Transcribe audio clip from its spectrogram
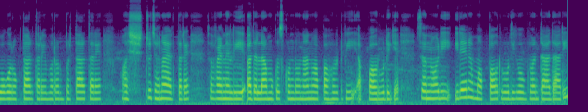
ಹೋಗೋರು ಹೋಗ್ತಾ ಇರ್ತಾರೆ, ಬರೋರು ಬರ್ತಾ ಇರ್ತಾರೆ, ಅಷ್ಟು ಜನ ಇರ್ತಾರೆ. ಸೊ ಫೈನಲಿ ಅದೆಲ್ಲ ಮುಗಿಸ್ಕೊಂಡು ನಾನು ಅಪ್ಪ ಹೊರಟ್ವಿ, ಅಪ್ಪ ಅವ್ರ ಊರಿಗೆ. ಸೊ ನೋಡಿ, ಇದೇ ನಮ್ಮ ಅಪ್ಪ ಅವ್ರ ಊರಿಗೆ ಹೋಗುವಂಥ ದಾರಿ.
